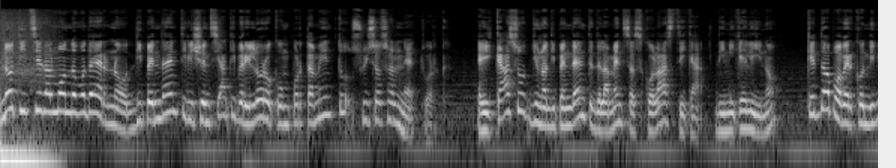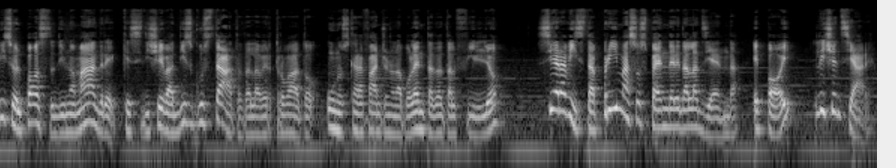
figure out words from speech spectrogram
Notizie dal mondo moderno. Dipendenti licenziati per il loro comportamento sui social network. È il caso di una dipendente della mensa scolastica di Nichelino che dopo aver condiviso il post di una madre che si diceva disgustata dall'aver trovato uno scarafaggio nella polenta data al figlio, si era vista prima sospendere dall'azienda e poi licenziare.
